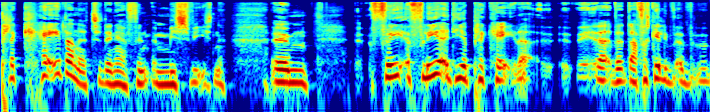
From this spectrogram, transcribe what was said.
Plakaterne til den her film er misvisende. Øhm, flere, flere af de her plakater, øh, der er forskellige øh, øh,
